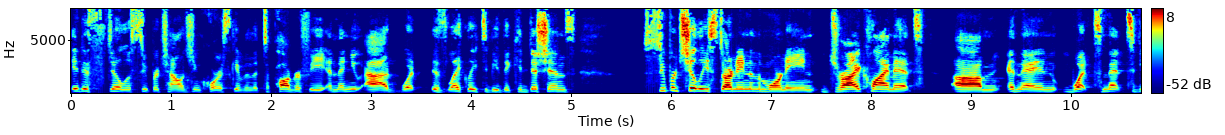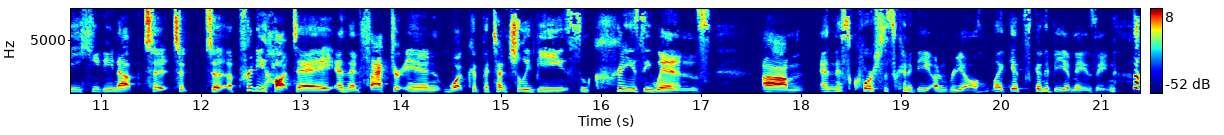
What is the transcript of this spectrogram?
it is still a super challenging course given the topography. And then you add what is likely to be the conditions super chilly starting in the morning, dry climate, um, and then what's meant to be heating up to, to, to a pretty hot day, and then factor in what could potentially be some crazy winds. Um, and this course is going to be unreal. Like it's going to be amazing.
